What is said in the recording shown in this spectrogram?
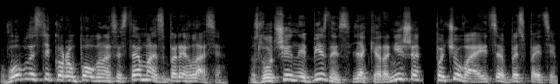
в області корумпована система збереглася. Злочинний бізнес, як і раніше, почувається в безпеці.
